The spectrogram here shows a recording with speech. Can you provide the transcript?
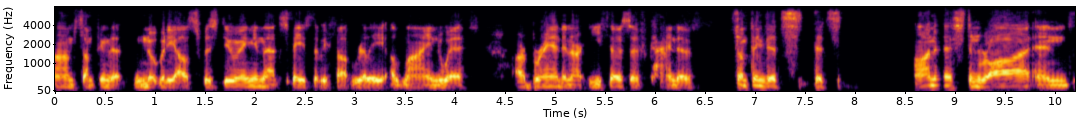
um, something that nobody else was doing in that space that we felt really aligned with our brand and our ethos of kind of something that's that's honest and raw and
